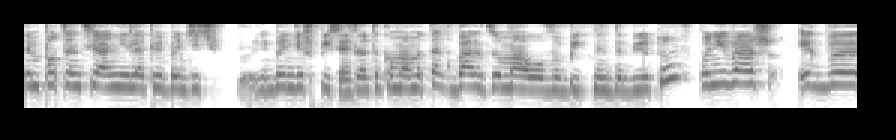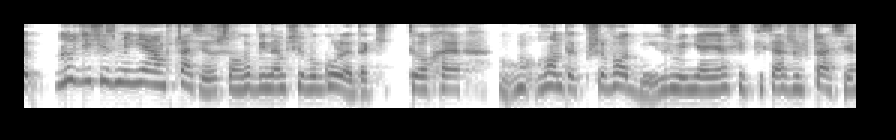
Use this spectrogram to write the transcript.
tym potencjalnie lepiej będziesz, będziesz pisać. Dlatego mamy tak bardzo mało wybitnych debiutów, ponieważ jakby ludzie się zmieniają w czasie. Zresztą robi nam się w ogóle taki trochę wątek przewodni zmieniania się pisarzy w czasie.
